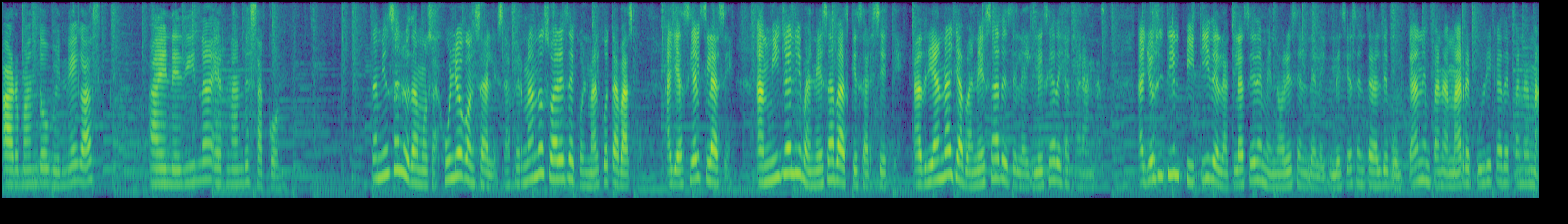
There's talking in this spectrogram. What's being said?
a Armando Venegas, a Enedina Hernández Sacón. También saludamos a Julio González, a Fernando Suárez de Colmalco, Tabasco, a Yaciel Clase, a Miguel y Vanessa Vázquez Arcete, a Adriana y desde la iglesia de Jacarandas, a Yositil Piti de la clase de menores de la Iglesia Central de Volcán en Panamá, República de Panamá,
